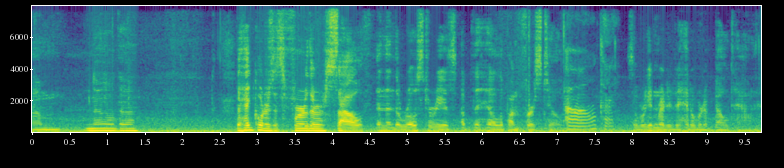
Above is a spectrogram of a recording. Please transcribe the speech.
Um, no, the the headquarters is further south, and then the roastery is up the hill up on First Hill. Oh, okay. So we're getting ready to head over to Belltown.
